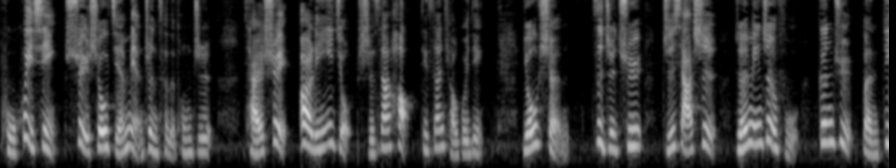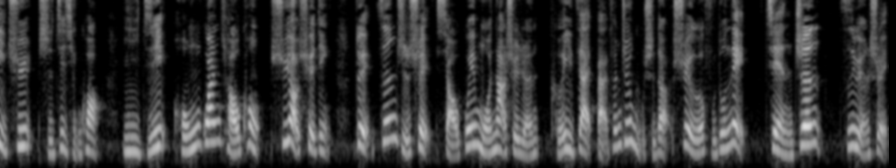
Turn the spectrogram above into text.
普惠性税收减免政策的通知。财税二零一九十三号第三条规定，由省、自治区、直辖市人民政府根据本地区实际情况以及宏观调控需要，确定对增值税小规模纳税人可以在百分之五十的税额幅度内减征资源税、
